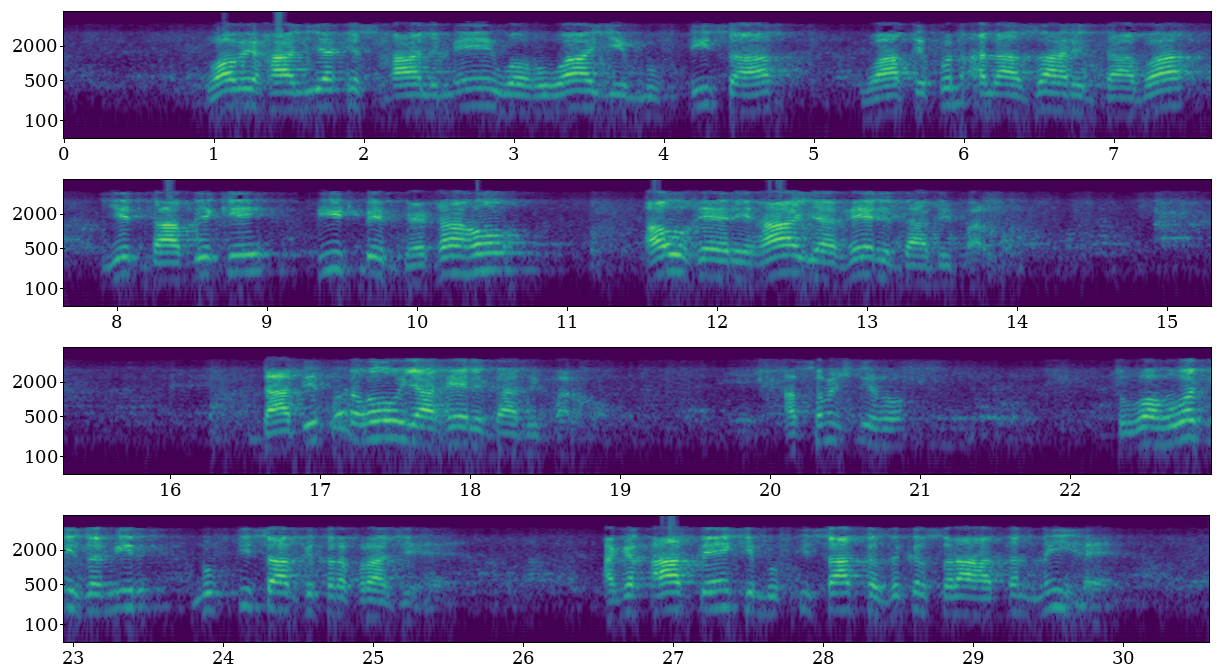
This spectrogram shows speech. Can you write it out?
وہ حالیہ اس حال میں وہ ہوا یہ مفتی صاحب واقف الظاہر دعوی، یہ دعوے کے پیٹ پہ بیٹھا ہو او غیر ہا یا غیر دادی پر ہو۔ دادی پر ہو یا غیر دادی پر ہو۔ آپ سمجھتے ہو؟ تو وہ ہوا کہ ضمیر مفتی صاحب کی طرف راجی ہے۔ اگر آپ کہیں کہ مفتی صاحب کا ذکر سراہتن نہیں ہے،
